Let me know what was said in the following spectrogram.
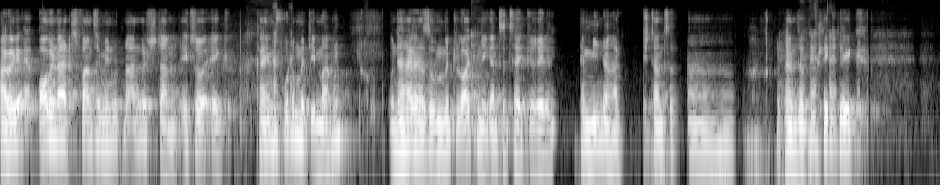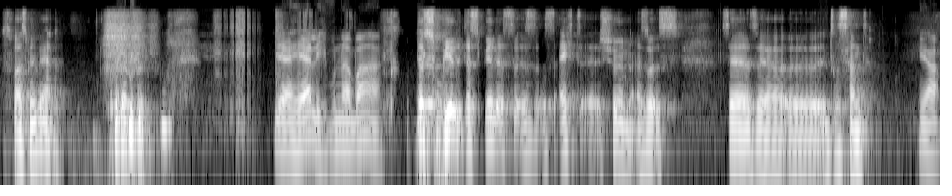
habe ich original 20 Minuten angestanden. Ich so, ey, kann ich ein Foto mit ihm machen? Und dann hat er so mit Leuten die ganze Zeit geredet, Termine hat. Ich stand so, äh, und dann so klick, klick. Das war es mir wert. Ja, herrlich, wunderbar. Das Spiel, das Spiel ist, ist, ist echt äh, schön. Also ist sehr, sehr äh, interessant. Ja.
